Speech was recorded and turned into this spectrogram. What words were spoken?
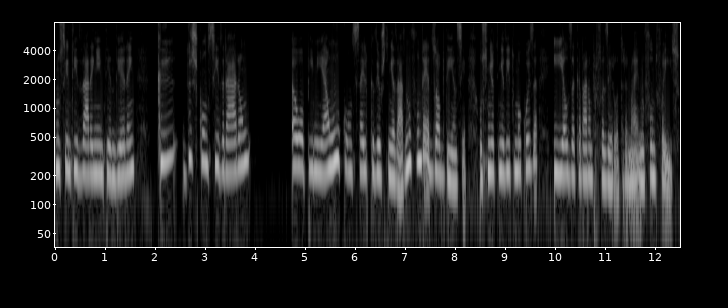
no sentido de darem a entender entenderem que desconsideraram a opinião, o conselho que Deus tinha dado. No fundo é a desobediência. O Senhor tinha dito uma coisa e eles acabaram por fazer outra, não é? No fundo foi isso.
